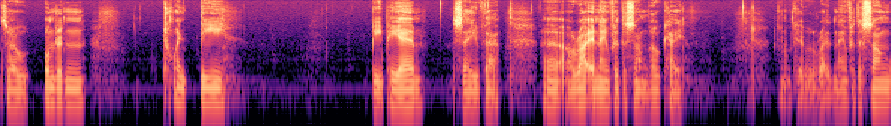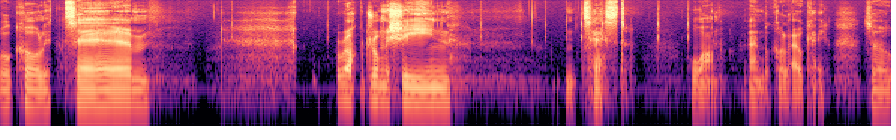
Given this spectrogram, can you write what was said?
So 120 BPM, save that. Uh, I'll write a name for the song, okay. Okay, we'll write the name for the song. We'll call it um, Rock Drum Machine Test 1. And we'll call it OK. So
